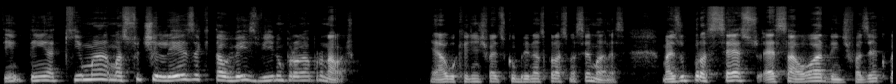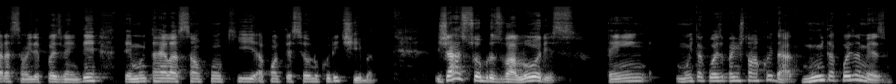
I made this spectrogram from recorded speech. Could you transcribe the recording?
tem, tem aqui uma, uma sutileza que talvez vire um problema para o Náutico. É algo que a gente vai descobrir nas próximas semanas. Mas o processo, essa ordem de fazer recuperação e depois vender, tem muita relação com o que aconteceu no Curitiba. Já sobre os valores, tem muita coisa para a gente tomar cuidado, muita coisa mesmo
